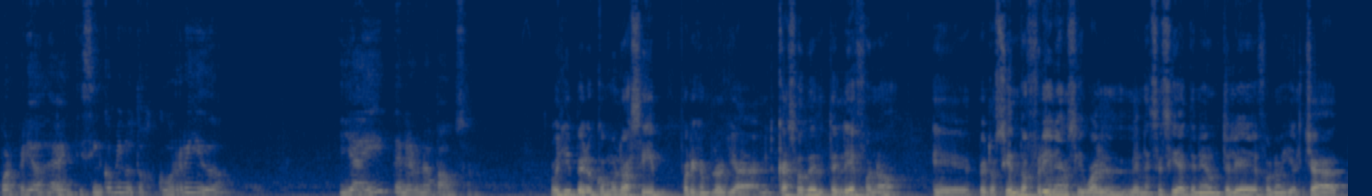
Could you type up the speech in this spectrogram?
por periodos de 25 minutos corrido y ahí tener una pausa. Oye, pero ¿cómo lo hacís? Por ejemplo, ya, el caso del teléfono, eh, pero siendo freelance, igual la necesidad de tener un teléfono y el chat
